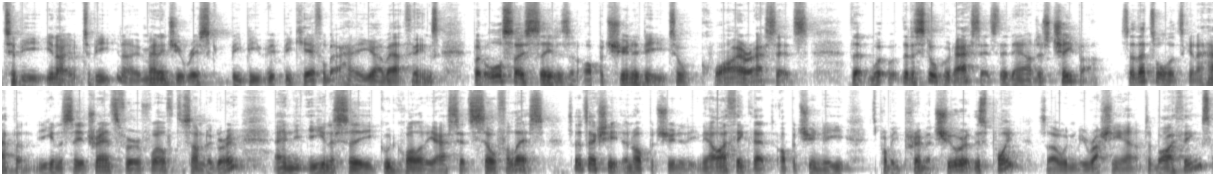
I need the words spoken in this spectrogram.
to be, you know, to be, you know, manage your risk, be, be, be careful about how you go about things, but also see it as an opportunity to acquire assets that, that are still good assets. They're now just cheaper. So that's all that's going to happen. You're going to see a transfer of wealth to some degree, and you're going to see good quality assets sell for less. So it's actually an opportunity. Now, I think that opportunity is probably premature at this point, so I wouldn't be rushing out to buy things,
